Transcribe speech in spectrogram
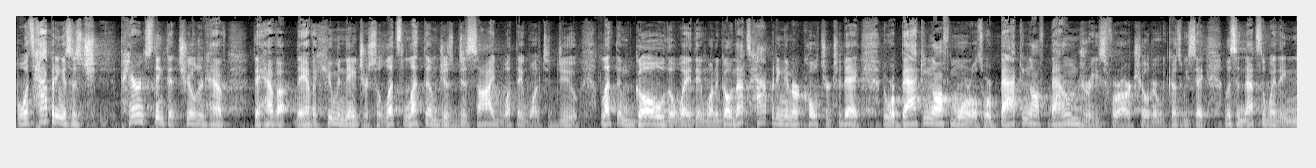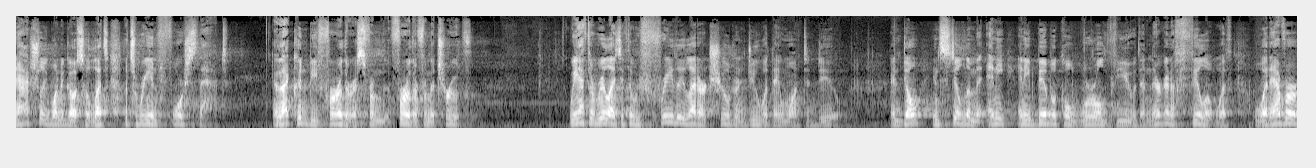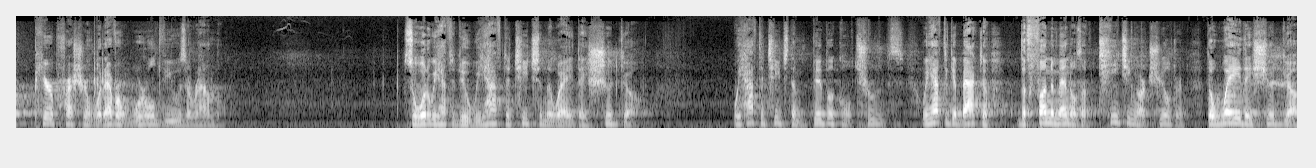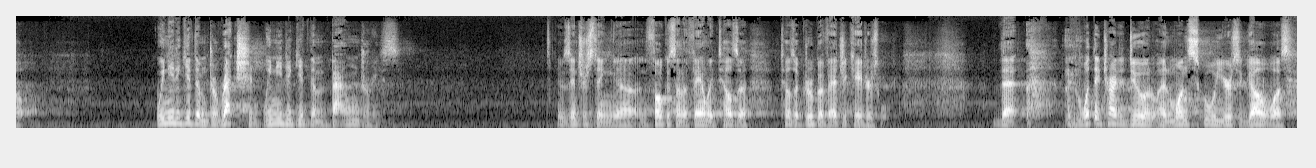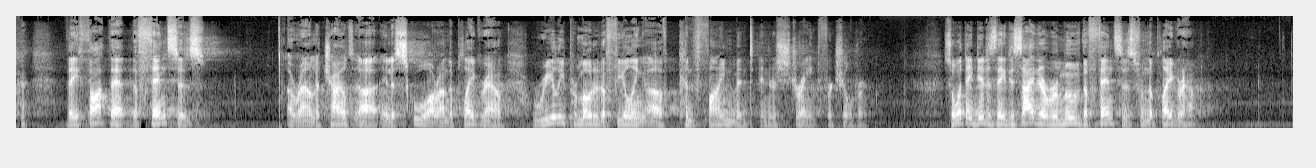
But what's happening is this parents think that children have they have a they have a human nature so let's let them just decide what they want to do. Let them go the way they want to go and that's happening in our culture today. We're backing off morals we're backing off boundaries for our children because we say listen that's the way they naturally want to go so let's let's reinforce that. And that couldn't be furthest from further from the truth we have to realize if we freely let our children do what they want to do and don't instill them in any, any biblical worldview, then they're going to fill it with whatever peer pressure, whatever worldview is around them. So, what do we have to do? We have to teach them the way they should go. We have to teach them biblical truths. We have to get back to the fundamentals of teaching our children the way they should go. We need to give them direction, we need to give them boundaries. It was interesting. Uh, Focus on the Family tells a, tells a group of educators that what they tried to do in, in one school years ago was they thought that the fences around a child uh, in a school around the playground really promoted a feeling of confinement and restraint for children. So what they did is they decided to remove the fences from the playground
